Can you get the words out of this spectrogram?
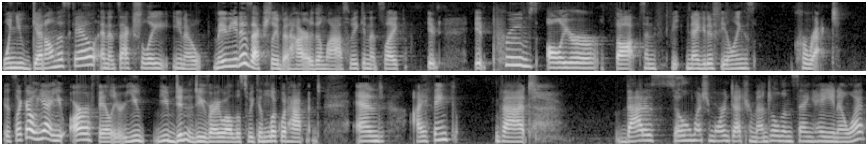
when you get on the scale and it's actually, you know, maybe it is actually a bit higher than last week and it's like it it proves all your thoughts and negative feelings correct. It's like, "Oh yeah, you are a failure. You you didn't do very well this week and look what happened." And I think that that is so much more detrimental than saying, "Hey, you know what?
